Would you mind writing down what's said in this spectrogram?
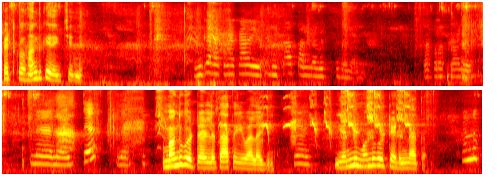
పెట్టుకో అందుకే ఇది ఇచ్చింది. మందు కొట్టాడులే తాతయ్య వాళ్ళకి ఇవన్నీ మందు కొట్టాడు ఇందాక. ఎందుకు?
